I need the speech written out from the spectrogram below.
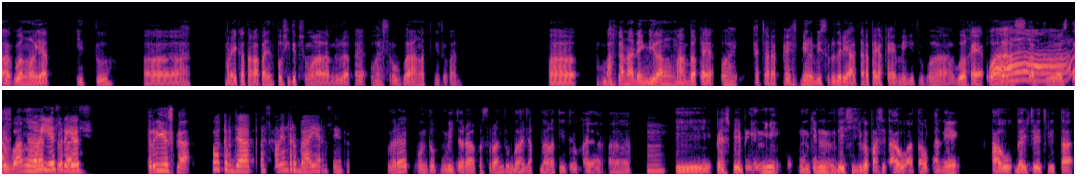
uh, gue ngeliat itu uh, mereka tanggapannya positif semua alhamdulillah kayak wah seru banget gitu kan. Uh, bahkan ada yang bilang maba kayak wah acara PSB lebih seru dari acara PKKMB gitu. Wah, gue kayak wah, Wah. astagfirullah, seru banget Oh iya gitu kan. serius. Serius kak. Wah kerja keras kalian terbayar sih itu. Sebenarnya untuk bicara keseruan tuh banyak banget itu kayak uh, Hmm. di PSBB ini mungkin Desi juga pasti tahu atau Kane tahu dari cerita-cerita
